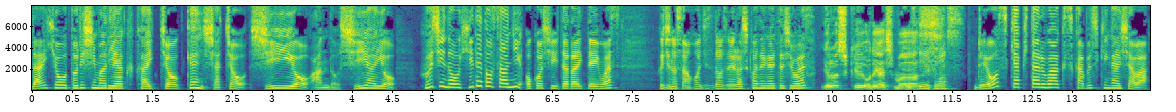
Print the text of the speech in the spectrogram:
代表取締役会長兼社長 CEO&CIO 藤野秀人さんにお越しいただいています。藤野さん本日どうぞよろしくお願いいたします。よろしくお願いします。よろしくお願いします。レオスキャピタルワークス株式会社は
